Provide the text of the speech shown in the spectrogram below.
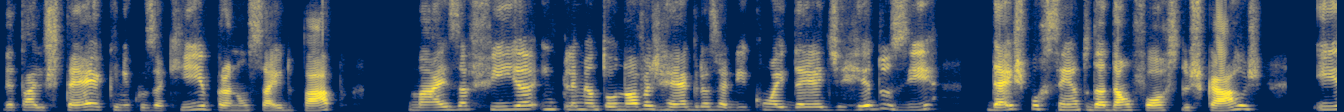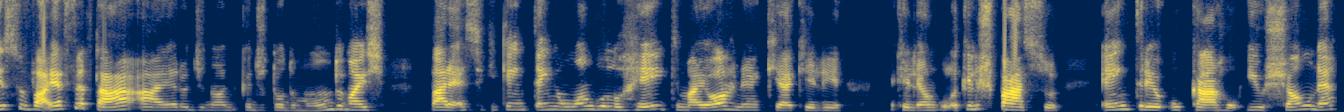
detalhes técnicos aqui para não sair do papo, mas a FIA implementou novas regras ali com a ideia de reduzir 10% da downforce dos carros, e isso vai afetar a aerodinâmica de todo mundo, mas parece que quem tem um ângulo rake maior, né, que é aquele aquele ângulo, aquele espaço entre o carro e o chão, né?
